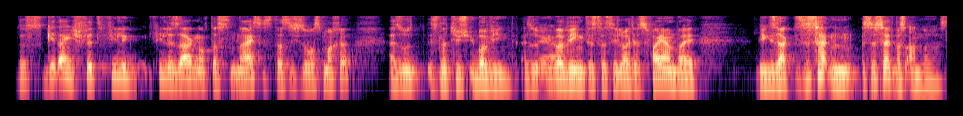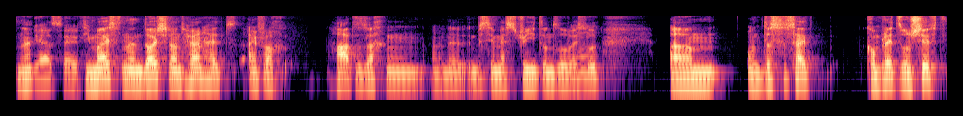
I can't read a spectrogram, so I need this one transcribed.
das geht eigentlich fit. Viele, viele sagen auch, dass es nice ist, dass ich sowas mache. Also ist natürlich überwiegend. Also Ja. überwiegend ist, dass die Leute es feiern, weil, wie gesagt, es ist halt, ein, es ist halt was anderes. Ne? Ja, safe. Die meisten in Deutschland hören halt einfach harte Sachen, äh, ne? ein bisschen mehr Street und so, weißt du. Ähm, und das ist halt komplett so ein Shift.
